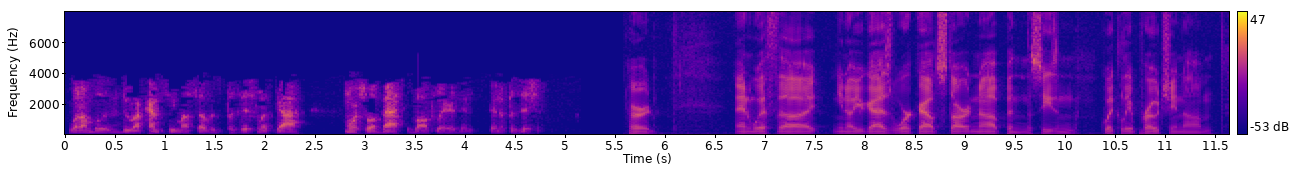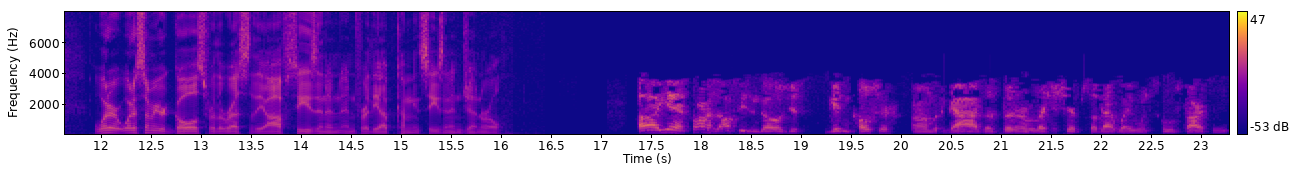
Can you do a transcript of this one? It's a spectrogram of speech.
what I'm willing to do. I kind of see myself as a positionless guy, more so a basketball player than than a position. Heard. And with uh, you know your guys' workouts starting up and the season quickly approaching, um, what are what are some of your goals for the rest of the off season and, and for the upcoming season in general? Uh, yeah, as far as off season goes, just getting closer um, with the guys, us building a relationship, so that way when school starts and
